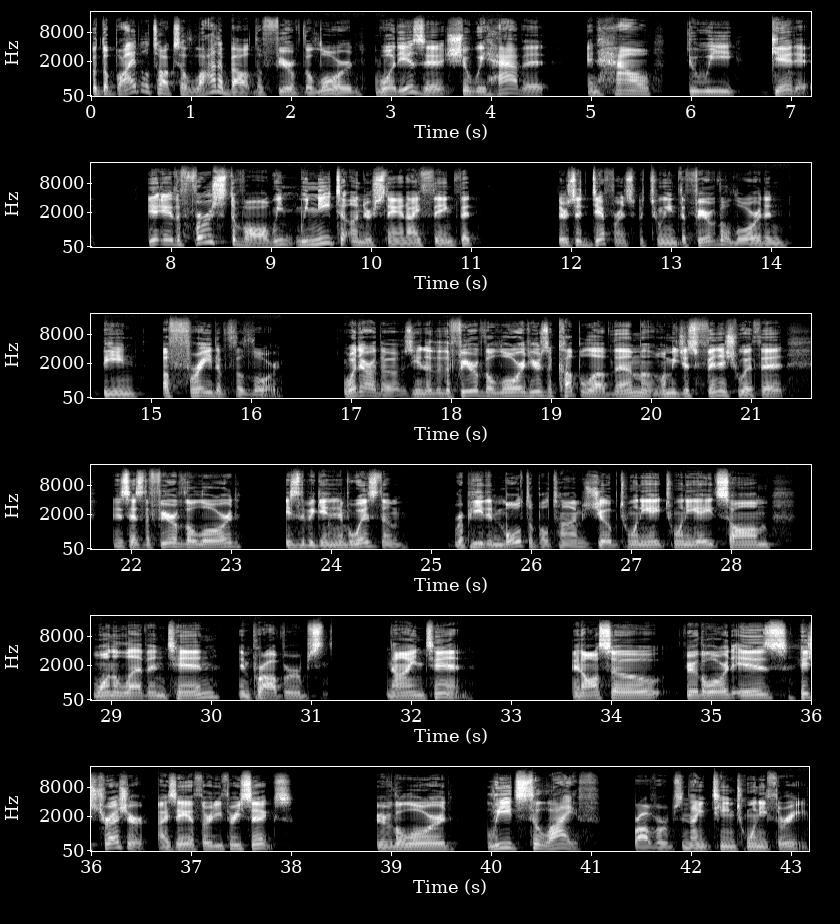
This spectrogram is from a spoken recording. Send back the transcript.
But the Bible talks a lot about the fear of the Lord. What is it? Should we have it? And how do we get it? The first of all, we, we need to understand, I think, that there's a difference between the fear of the Lord and being afraid of the Lord. What are those? You know, the, the fear of the Lord, here's a couple of them. Let me just finish with it. And it says, The fear of the Lord is the beginning of wisdom, repeated multiple times. Job 28 28, Psalm 111 10, and Proverbs 9 10. And also, fear of the Lord is his treasure, Isaiah 33 6. Fear of the Lord leads to life, Proverbs 19 23.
